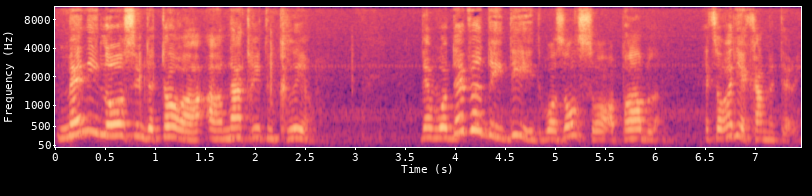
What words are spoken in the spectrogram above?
many laws in the Torah are not written clear. Then whatever they did was also a problem. It's already a commentary.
